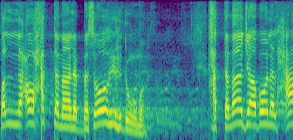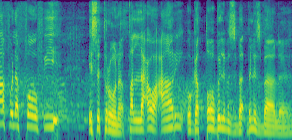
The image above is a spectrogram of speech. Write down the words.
طلعوه حتى ما لبسوه هدومه. حتى ما جابوا له الحاف ولفوه فيه يسترونه. طلعوه عاري وقطوه بالزبالة.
